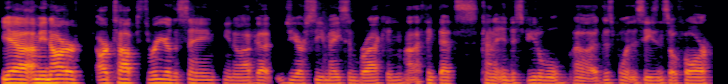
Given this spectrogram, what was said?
Yeah, I mean our our top three are the same. You know, I've got GRC, Mason, Bracken. I think that's kind of indisputable uh, at this point in the season so far.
